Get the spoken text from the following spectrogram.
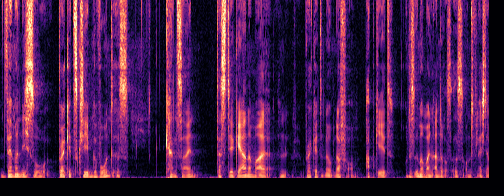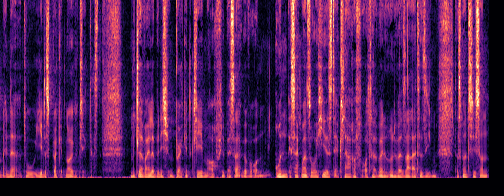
wenn man nicht so Brackets kleben gewohnt ist, kann es sein, dass dir gerne mal ein Bracket in irgendeiner Form abgeht und es immer mal ein anderes ist und vielleicht am Ende du jedes Bracket neu geklebt hast. Mittlerweile bin ich im Bracket-Kleben auch viel besser geworden. Und ich sag mal so, hier ist der klare Vorteil bei den Universaladhesiven, dass man natürlich so ein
